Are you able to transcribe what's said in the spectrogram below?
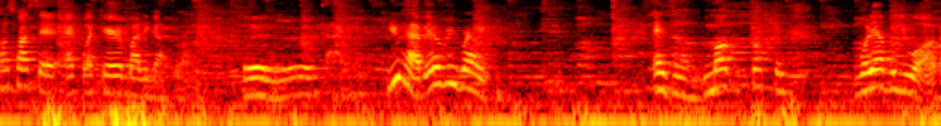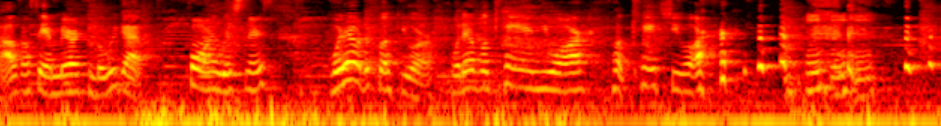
That's why I said act like everybody got the wrong. You have every right as a motherfucking whatever you are. I was gonna say American, but we got foreign listeners. Whatever the fuck you are, whatever can you are, what can't you are.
